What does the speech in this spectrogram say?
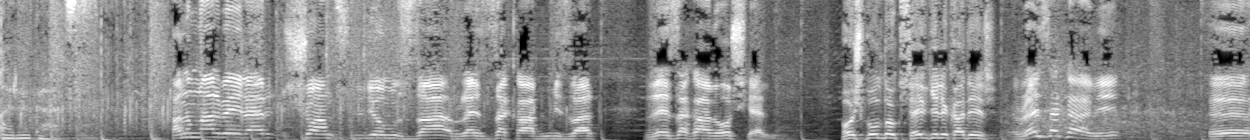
Aragaz, Hanımlar beyler şu an stüdyomuzda Rezzak abimiz var. Rezzak abi hoş geldin. Hoş bulduk sevgili Kadir. Rezzak abi e,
